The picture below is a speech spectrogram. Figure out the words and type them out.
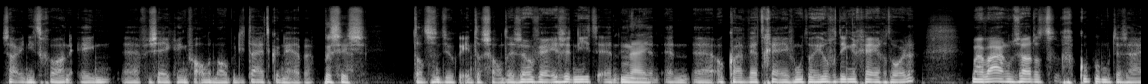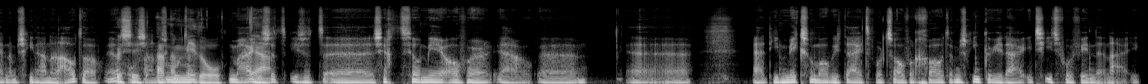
Zou je niet gewoon één verzekering voor alle mobiliteit kunnen hebben? Precies dat is natuurlijk interessant. En zover is het niet. En, nee. en, en uh, ook qua wetgeving moeten heel veel dingen geregeld worden. Maar waarom zou dat gekoppeld moeten zijn? Misschien aan een auto. Hè? Precies, aan, aan een, middel. Maar ja. is het, is het, uh, zegt het veel meer over ja, uh, ja, die mix van mobiliteit wordt zoveel groter. Misschien kun je daar iets, iets voor vinden. Nou, ik,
